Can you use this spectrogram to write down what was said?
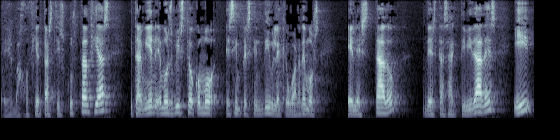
eh, bajo ciertas circunstancias y también hemos visto cómo es imprescindible que guardemos el estado de estas actividades y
